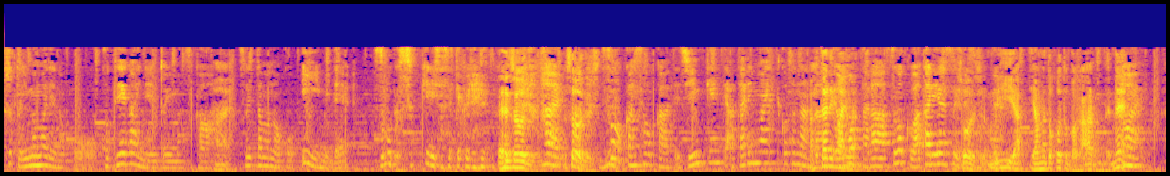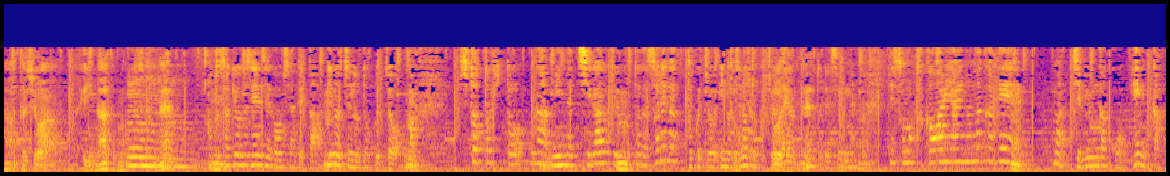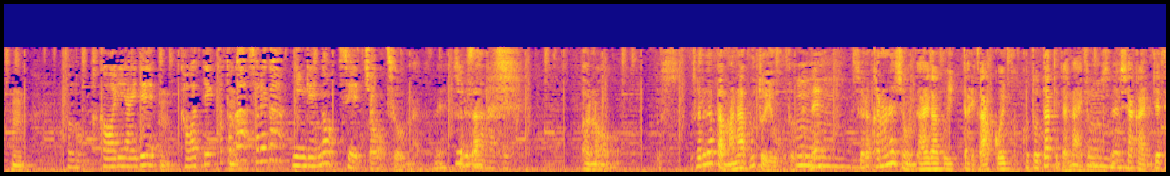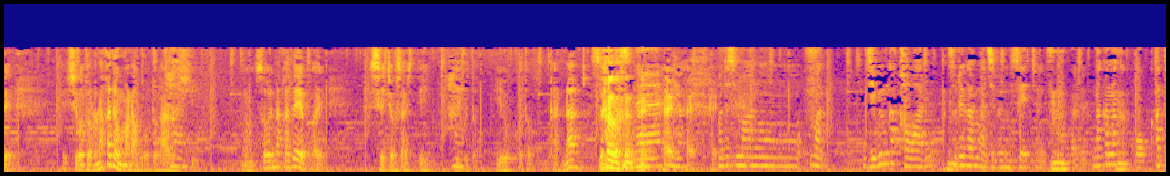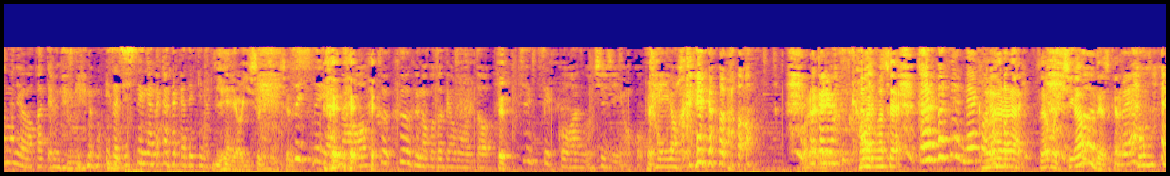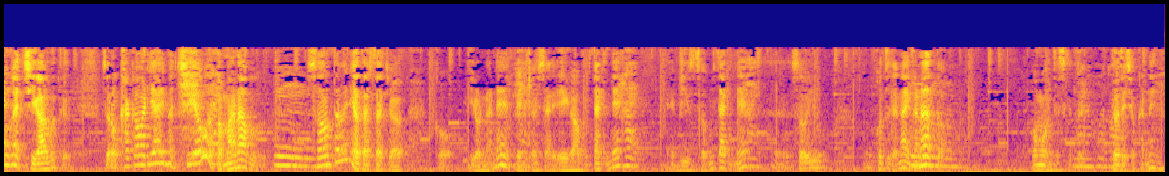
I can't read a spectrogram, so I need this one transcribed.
ちょっと今までのこう固定概念といいますか、はい。そういったものをこういい意味ですごくす。すっきりさせてくれる。えそうです、はい、そうですね。そうかそうかって人権って当たり前ってことなんだって思ったらす。ごくわかりやすいですよね。そうですいいや大和言葉があるんでね、はい。私はいいなと思ううんんですよね。あと先ほど先生がおっしゃってたうん。命の特徴、うん。まあ、人と人がみんな違うということが、それが特徴命の特徴だよということですよね。でその関わり合いの中で、うん。まあ、自分がこう変化うんその関わり合いでうん。変わっていくことが、それが人間の成長そうなんですね。それがあのそれがやっぱ学ぶということでね、うん。それは必ずしも大学行ったり学校行くことだけじゃないと思うんですね、うん。社会に出て仕事の中でも学ぶことがあるし、うん、そういう中でやっぱり成長させていくということかな、そうですね。はいはい私もあの、まあ、自分が変わる。うん。それがまあ自分の成長につながる、なかなかこう、う頭では分かってるんですけれども、うん。いざ実践がなかなかできなくて。いやいや一緒です一緒つです。いついあの ふ夫婦のことで思うとついついこうあの主人をこう変えよう変えようと。わかりますか？変わりません。変わりませんねこれは変わらない。それはもう違うんですから、根本が違うという。その関わり合いの知恵をやっぱ学ぶ、うん。そのために私たちはこういろんなね勉強したり、映画を見たりね、はい。美術を見たりね、はい。そういうことじゃないかなとうん思うんですけど、ど。うでしょうかね。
